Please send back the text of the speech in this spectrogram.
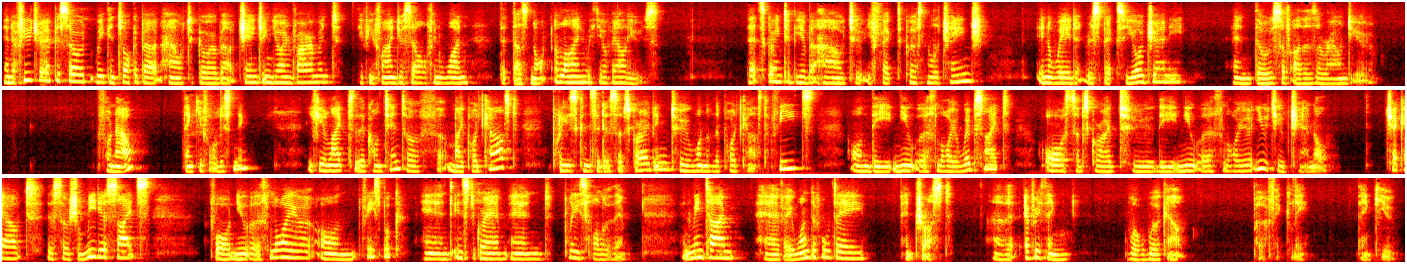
In a future episode, we can talk about how to go about changing your environment if you find yourself in one that does not align with your values. That's going to be about how to effect personal change in a way that respects your journey and those of others around you. For now, thank you for listening. If you liked the content of uh, my podcast, please consider subscribing to one of the podcast feeds on the New Earth Lawyer website or subscribe to the New Earth Lawyer YouTube channel. Check out the social media sites for New Earth Lawyer on Facebook and Instagram, and please follow them. In the meantime, have a wonderful day and trust uh, that everything will work out perfectly. Thank you.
